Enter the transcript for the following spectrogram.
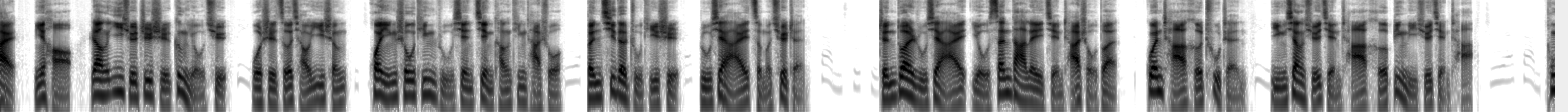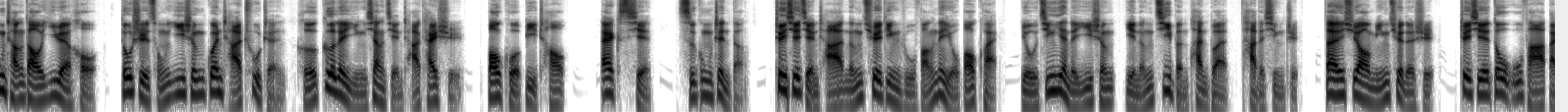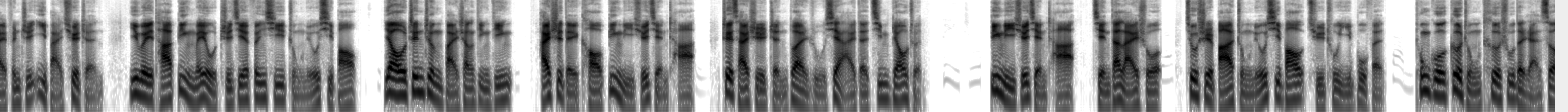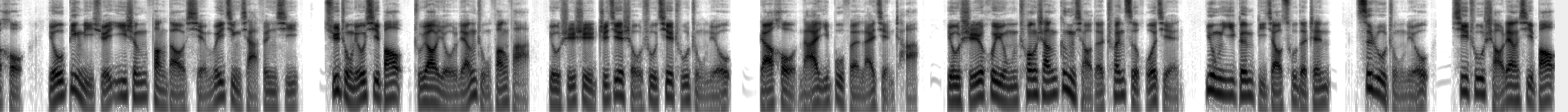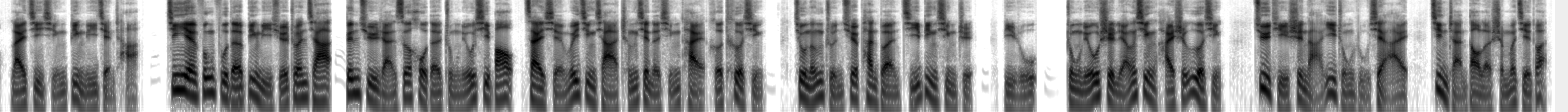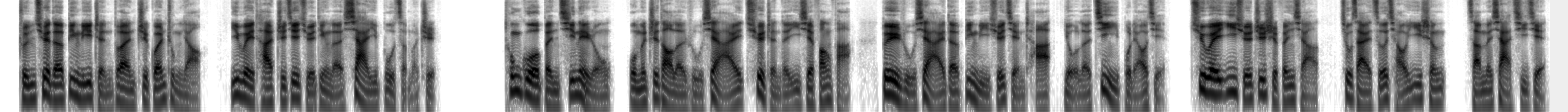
嗨，你好，让医学知识更有趣，我是泽乔医生，欢迎收听乳腺健康听他说。本期的主题是乳腺癌怎么确诊？诊断乳腺癌有三大类检查手段：观察和触诊、影像学检查和病理学检查。通常到医院后，都是从医生观察、触诊和各类影像检查开始，包括 B 超、X 线、磁共振等。这些检查能确定乳房内有包块，有经验的医生也能基本判断它的性质。但需要明确的是，这些都无法百分之一百确诊，因为它并没有直接分析肿瘤细胞。要真正板上钉钉，还是得靠病理学检查，这才是诊断乳腺癌的金标准。病理学检查，简单来说，就是把肿瘤细胞取出一部分，通过各种特殊的染色后，由病理学医生放到显微镜下分析。取肿瘤细胞主要有两种方法，有时是直接手术切除肿瘤，然后拿一部分来检查；有时会用创伤更小的穿刺活检。用一根比较粗的针刺入肿瘤，吸出少量细胞来进行病理检查。经验丰富的病理学专家根据染色后的肿瘤细胞在显微镜下呈现的形态和特性，就能准确判断疾病性质，比如肿瘤是良性还是恶性，具体是哪一种乳腺癌，进展到了什么阶段。准确的病理诊断至关重要，因为它直接决定了下一步怎么治。通过本期内容，我们知道了乳腺癌确诊的一些方法。对乳腺癌的病理学检查有了进一步了解，趣味医学知识分享就在泽桥医生，咱们下期见。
